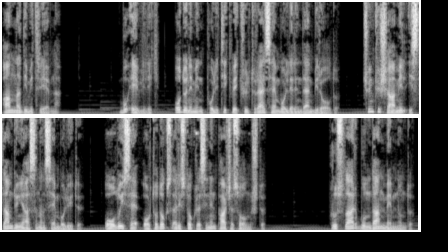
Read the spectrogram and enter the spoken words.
Anna Dimitriyevna. Bu evlilik, o dönemin politik ve kültürel sembollerinden biri oldu. Çünkü Şamil İslam dünyasının sembolüydü. Oğlu ise Ortodoks aristokrasinin parçası olmuştu. Ruslar bundan memnundu.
